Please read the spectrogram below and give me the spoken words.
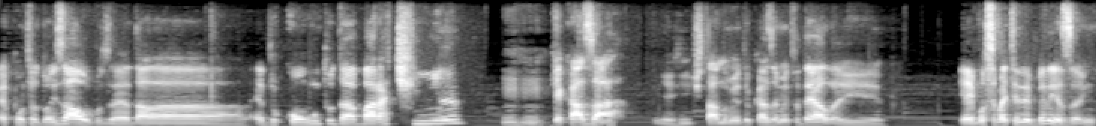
é contra dois alvos. É, da, é do conto da Baratinha, uhum. que é casar. E a gente tá no meio do casamento dela. E, e aí você vai entender, beleza, em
